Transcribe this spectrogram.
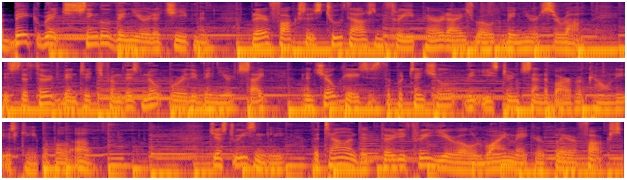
A big, rich single vineyard achievement, Blair Fox's 2003 Paradise Road Vineyard Syrah. Is the third vintage from this noteworthy vineyard site and showcases the potential the eastern Santa Barbara County is capable of. Just recently, the talented 33 year old winemaker Blair Fox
